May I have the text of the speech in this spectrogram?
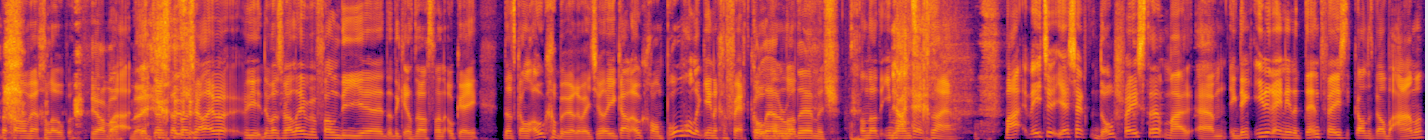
ik gewoon weggelopen. Ja, man, Maar nee. dat, was, dat was wel even, er was wel even van die, eh, dat ik echt dacht van, oké, dat kan ook gebeuren, weet je wel. Je kan ook gewoon per ongeluk in een gevecht komen. Collateral Omdat, damage. omdat iemand... Ja, echt. Nou ja. Maar weet je, jij zegt dorpsfeesten, maar ehm, ik denk iedereen in een tentfeest, die kan het wel beamen.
